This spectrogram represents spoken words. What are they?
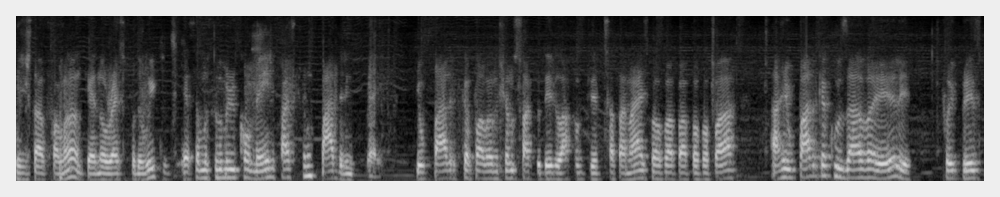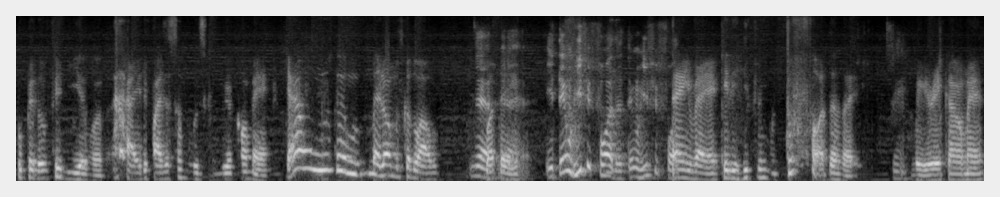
que a gente tava falando, que é No Rest for the Wicked, essa música do Miracle Man ele faz com um padre, velho. E o padre fica falando, enchendo o saco dele lá, falando que é de satanás, papapá, papapá. Aí o padre que acusava ele foi preso por pedofilia, mano. Aí ele faz essa música, Miracle Man, que é a música, melhor música do álbum. É, Bota aí. é. E tem um riff foda, tem um riff foda. Tem, velho, aquele riff muito foda, velho. Sim. Miracle Man,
